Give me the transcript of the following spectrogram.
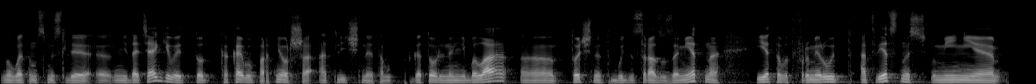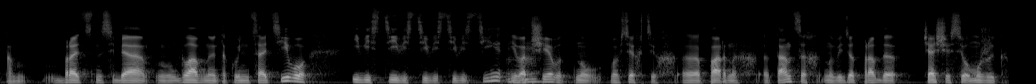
ну, в этом смысле э, не дотягивает, то какая бы партнерша отличная, там, подготовленная не была, э, точно это будет сразу заметно. И это вот формирует ответственность, умение там, брать на себя главную такую инициативу и вести, вести, вести, вести. И Мгм. вообще вот, ну, во всех этих э, парных э, танцах, ну, ведет, правда, чаще всего мужик,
